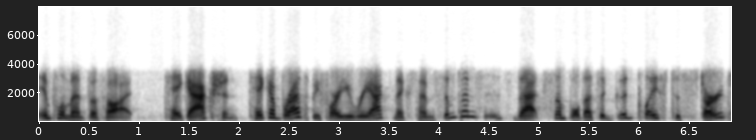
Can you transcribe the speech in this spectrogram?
Implement the thought. Take action. Take a breath before you react next time. Sometimes it's that simple. That's a good place to start.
